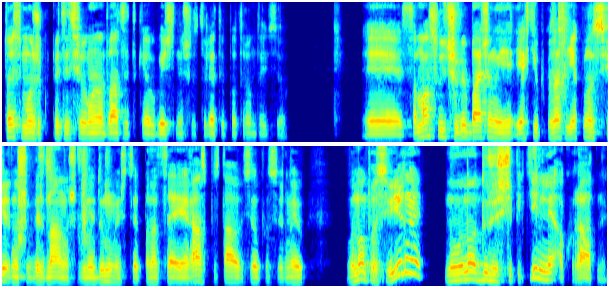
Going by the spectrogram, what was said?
Хтось може купити сверло на 20 таке обичне, що стріляти патрон та й все. Е, сама суть, що ви бачили, я, хотів показати, як воно свірно, щоб ви знали, щоб ви не думали, що це панацея. Раз поставив, все просвірнив. Воно просвірне, ну воно дуже щепетільне, акуратне.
